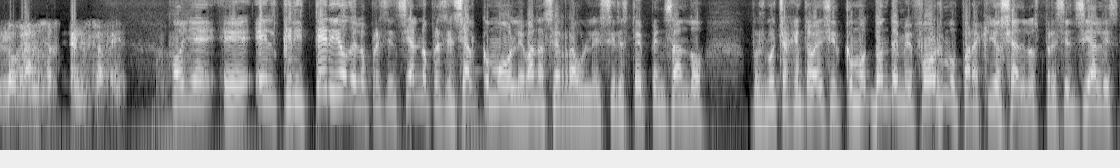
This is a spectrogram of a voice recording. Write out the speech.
logramos hacer en nuestra fe. Oye, el criterio de lo presencial, no presencial, ¿cómo le van a hacer, Raúl? Es decir, estoy pensando, pues mucha gente va a decir, ¿cómo, ¿dónde me formo para que yo sea de los presenciales?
